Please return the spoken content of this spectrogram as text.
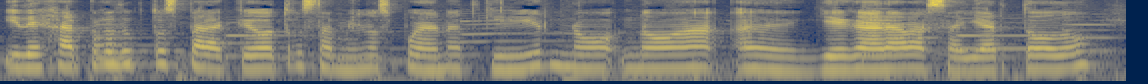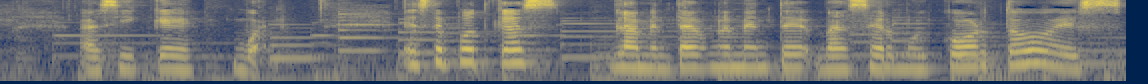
y dejar productos para que otros también los puedan adquirir, no, no llegar a avasallar todo. Así que, bueno, este podcast lamentablemente va a ser muy corto, es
